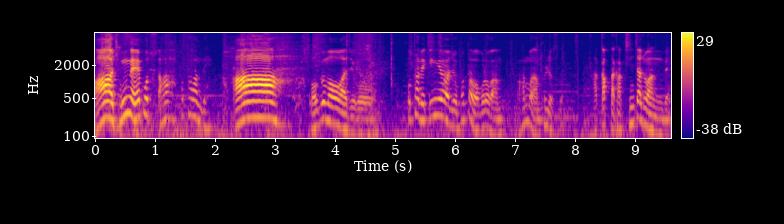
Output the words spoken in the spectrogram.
아 죽네. 포, 아 포탑 한대. 아 버그 먹어가지고. 포탑에 낑겨가지고 포탑 먹으러 한번 안 풀렸어. 아깝다. 각 진짜 좋았는데.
